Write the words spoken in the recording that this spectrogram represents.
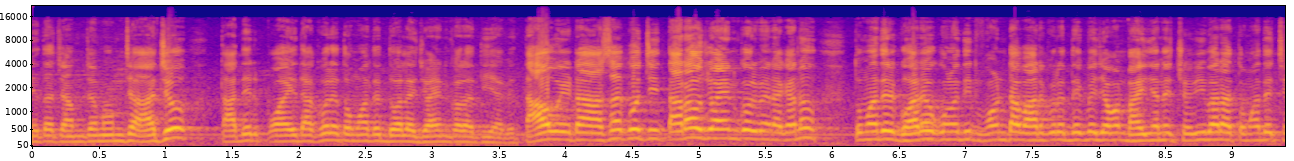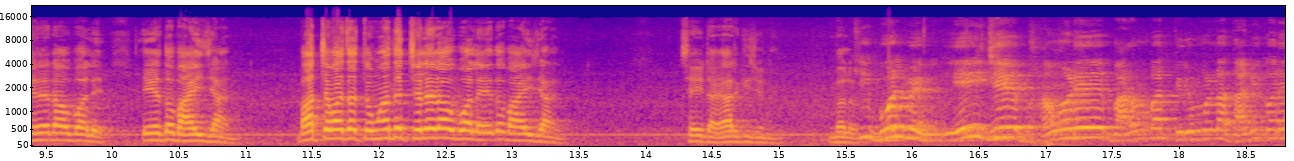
নেতা চামচামামচা আছো, তাদের পয়দা করে তোমাদের দলে জয়েন করাতে হবে। তাও এটা আশা করছি, তারাও জয়েন করবে না কেন? তোমাদের ঘরেও কোনো দিন ফোনটা বার করে দেখবে, যখন ভাইজানের ছবি বাড়া, তোমাদের ছেলেরাও বলে, এ তো ভাইজান। বাচ্চা বাচ্চা, তোমাদের ছেলেরাও বলে, এ তো ভাইজান। সেইটাই, আর কিছু নেই, বলো। কি বলবেন? এই যে ভাঙড়ে বারংবার তৃণমূলরা দাবি করে,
